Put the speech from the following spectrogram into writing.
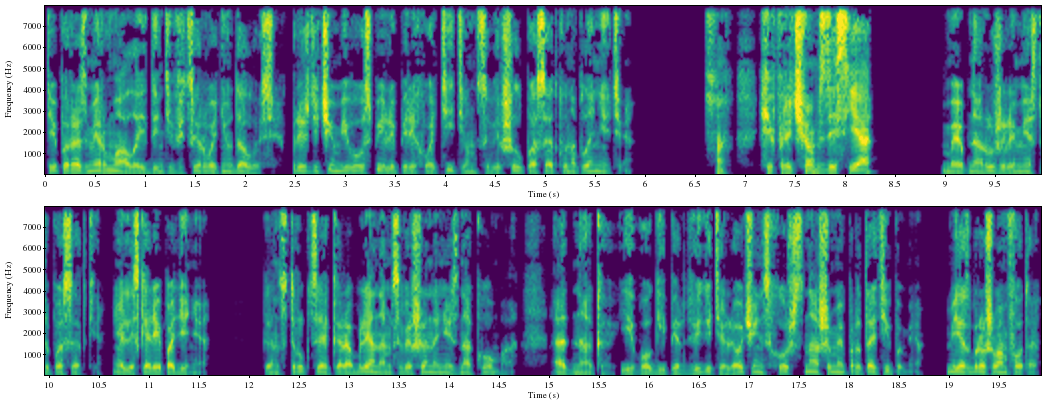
Типа размер мало идентифицировать не удалось. Прежде чем его успели перехватить, он совершил посадку на планете. «Ха, и при чем здесь я?» Мы обнаружили место посадки, или скорее падения. Конструкция корабля нам совершенно не знакома, однако его гипердвигатель очень схож с нашими прототипами. Я сброшу вам фото.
